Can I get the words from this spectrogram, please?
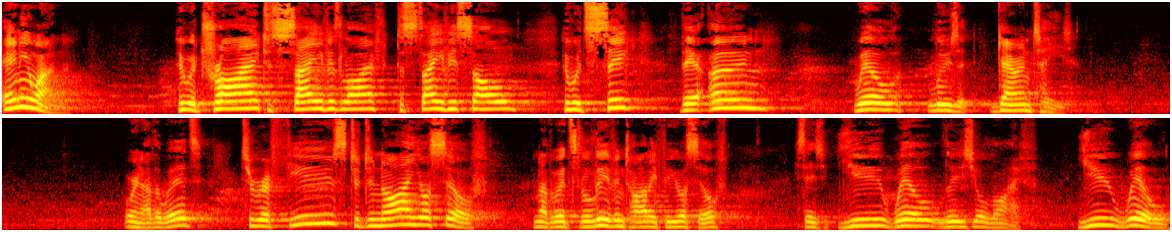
Anyone who would try to save his life, to save his soul, who would seek their own will lose it, guaranteed. Or, in other words, to refuse to deny yourself, in other words, to live entirely for yourself, he says, you will lose your life. You will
